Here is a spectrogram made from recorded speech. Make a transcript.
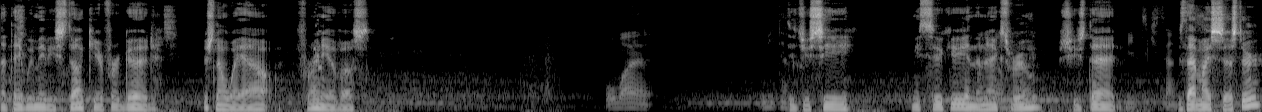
I think we may be stuck here for good. There's no way out, for any of us. Did you see Mitsuki in the next room? She's dead. Is that my sister?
